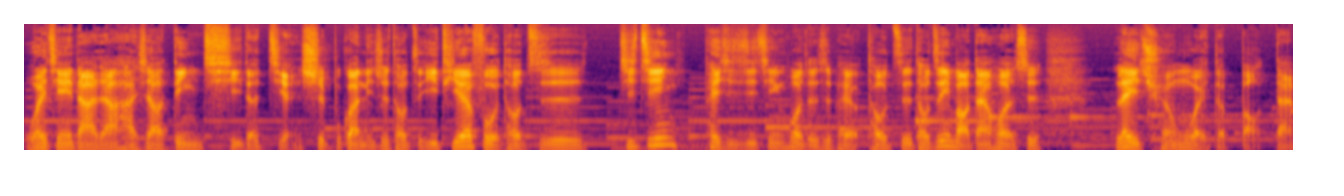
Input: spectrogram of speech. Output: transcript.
我会建议大家还是要定期的检视。不管你是投资 ETF、投资基金、配息基金，或者是配投资投资型保单，或者是类全委的保单，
